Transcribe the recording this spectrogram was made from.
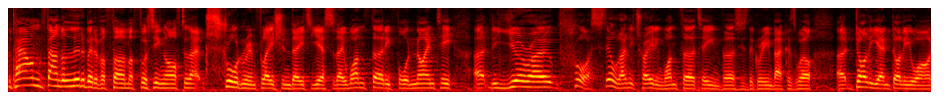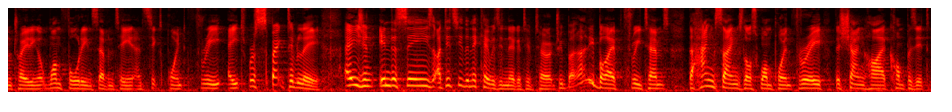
the pound found a little bit of a firmer footing after that extraordinary inflation data yesterday, 134.90. Uh, the euro, still only trading 113 versus the greenback as well. Uh, dollar yen, dollar yuan trading at 114.17 and 6.38 respectively. Asian indices, I did see the Nikkei was in negative territory, but only by three tenths. The Hang Seng's lost 1.3. The Shanghai Composite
